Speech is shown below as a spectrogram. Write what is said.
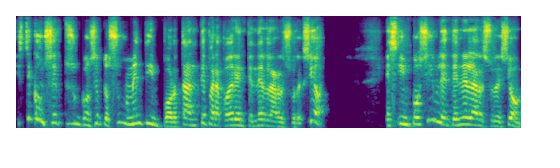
Este concepto es un concepto sumamente importante para poder entender la resurrección. Es imposible entender la resurrección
